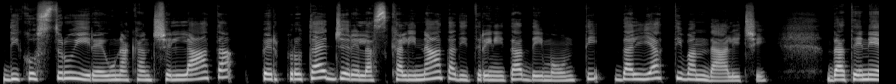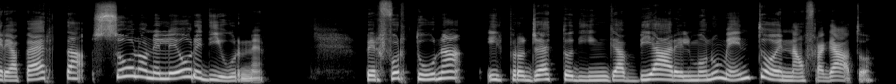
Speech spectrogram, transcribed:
di costruire una cancellata per proteggere la scalinata di Trinità dei Monti dagli atti vandalici, da tenere aperta solo nelle ore diurne. Per fortuna il progetto di ingabbiare il monumento è naufragato.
